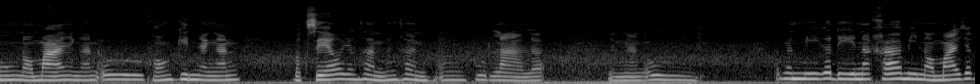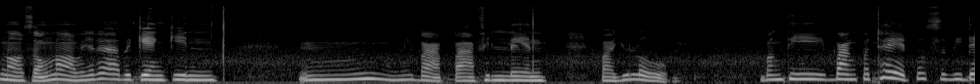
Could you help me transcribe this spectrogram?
มงหน่อไม้อย่างนั้นเออของกินอย่างนั้น บักเซลยังสั่นยังสั่นเออพูดลาวแล้ว อย่างนั้นโอ้ถ้ามันมีก็ดีนะคะ มีหน่อไม้จักหน่อสองหน่อเพื่อจะได้เอาไปแกงกิน อืมนี่บาป่าฟินแลนด์ป่ายุโรปบางทีบางประเทศพวกสวีเด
